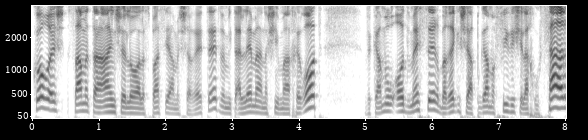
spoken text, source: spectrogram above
כורש שם את העין שלו על אספסיה המשרתת ומתעלם מהנשים האחרות. וכאמור, עוד מסר, ברגע שהפגם הפיזי שלך הוסר,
